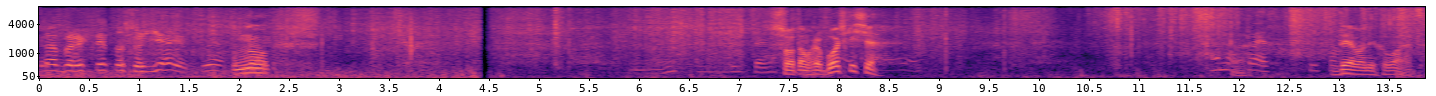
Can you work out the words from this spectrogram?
треба берегти те, що є, і все. Ну. Що там, грибочки ще? А ну, що? Де вони ховаються?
